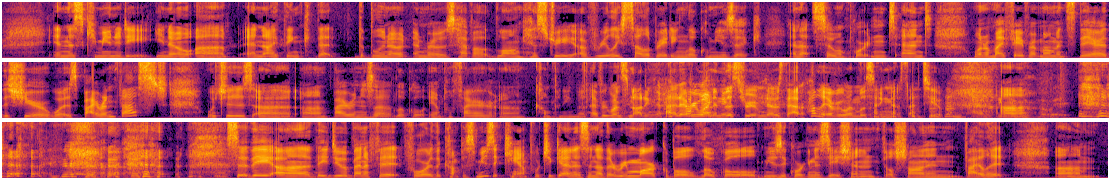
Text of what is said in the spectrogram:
in this community, you know. Uh, and I think that the Blue Note and Rose have a long history of really celebrating local music, and that's so important. And one of my favorite moments there this year was Byron Fest, which is uh, uh, Byron is a local amplifier um, company. Everyone's nodding their head. Everyone in this room knows that. Probably everyone listening knows that too. So they uh, they do a benefit for the Compass Music Camp, which again is another remarkable local music organization. Phil Sean and Violet um,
